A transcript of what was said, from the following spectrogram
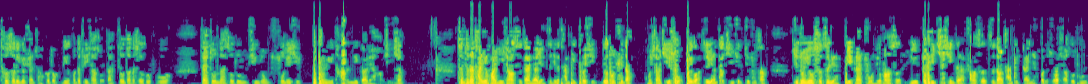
特色的一个宣传活动、灵活的推销手段、周到的售后服务，在终端受众心中树立起不同于他人的一个良好形象。真正的差异化营销是在了解自己的产品特性、流通渠道、功效技术、推广资源等信息的基础上。集中优势资源，避开主流方式，以独辟蹊径的方式制造产品概念或者说销售通路，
